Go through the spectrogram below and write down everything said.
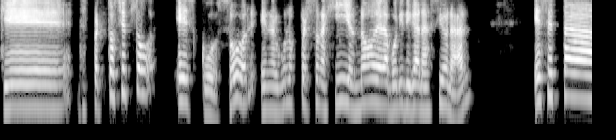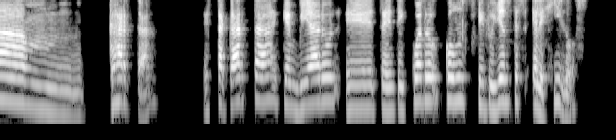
que despertó cierto escosor en algunos personajillos ¿no? de la política nacional es esta mm, carta esta carta que enviaron 34 eh, constituyentes elegidos,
